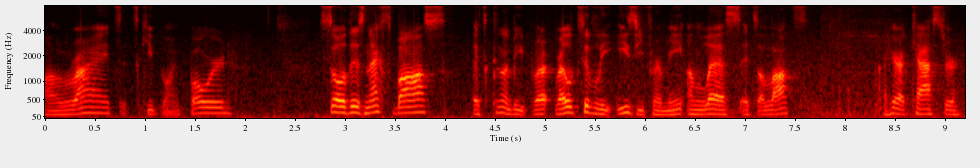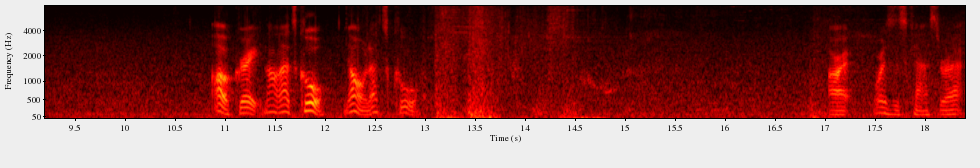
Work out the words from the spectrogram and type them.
Alright, let's keep going forward. So this next boss, it's gonna be re relatively easy for me unless it's a lot. I hear a caster. Oh great, no that's cool. No, that's cool. Alright, where's this caster at?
